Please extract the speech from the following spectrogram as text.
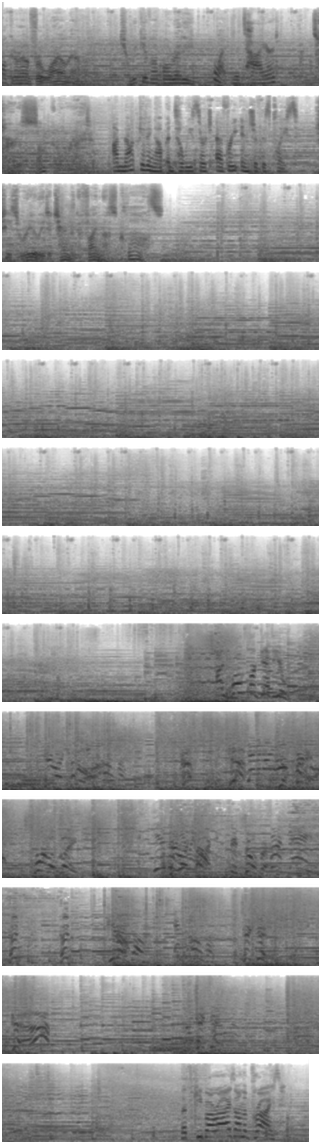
Walking around for a while now. Can we give up already? What, you're tired? I'm Tired of something, all right. I'm not giving up until we search every inch of this place. She's really determined to find those clothes. Keep our eyes on the prize.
